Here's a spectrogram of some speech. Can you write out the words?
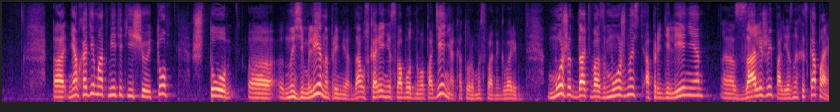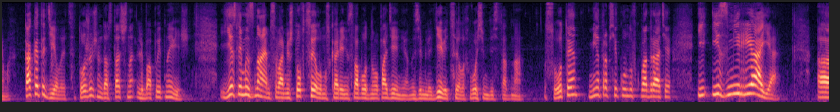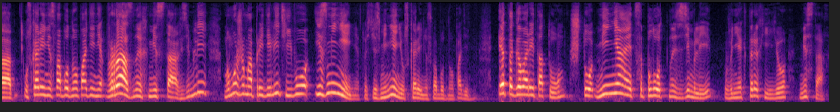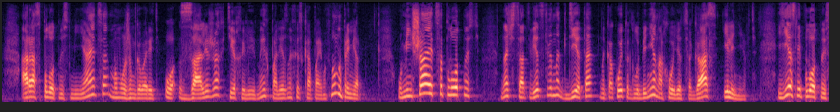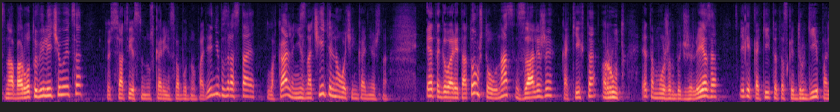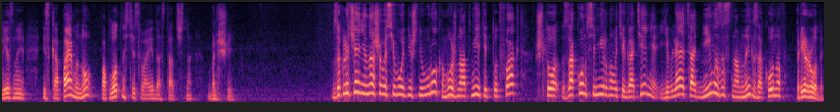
А, необходимо отметить еще и то, что э, на Земле, например, да, ускорение свободного падения, о котором мы с вами говорим, может дать возможность определения э, залежей полезных ископаемых. Как это делается? Тоже очень достаточно любопытная вещь. Если мы знаем с вами, что в целом ускорение свободного падения на Земле 9,81 метра в секунду в квадрате, и измеряя ускорение свободного падения в разных местах Земли, мы можем определить его изменение, то есть изменение ускорения свободного падения. Это говорит о том, что меняется плотность Земли в некоторых ее местах. А раз плотность меняется, мы можем говорить о залежах тех или иных полезных ископаемых. Ну, например, уменьшается плотность, значит, соответственно, где-то на какой-то глубине находится газ или нефть. Если плотность, наоборот, увеличивается, то есть, соответственно, ускорение свободного падения возрастает, локально, незначительно очень, конечно. Это говорит о том, что у нас залежи каких-то руд. Это может быть железо или какие-то, так сказать, другие полезные ископаемые, но по плотности своей достаточно большие. В заключение нашего сегодняшнего урока можно отметить тот факт, что закон всемирного тяготения является одним из основных законов природы.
